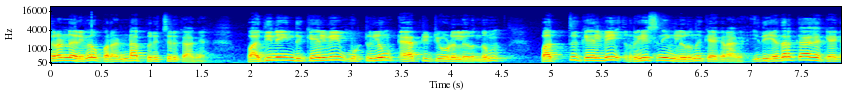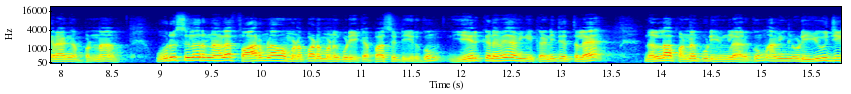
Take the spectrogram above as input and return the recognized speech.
திறனறிவை இப்போ ரெண்டாக பிரிச்சிருக்காங்க. பதினைந்து கேள்வி முற்றிலும் ஆப்டிடியூடில் இருந்தும் பத்து கேள்வி ரீசனிங்லேருந்து கேட்குறாங்க இது எதற்காக கேட்குறாங்க அப்படின்னா ஒரு சிலர்னால ஃபார்முலாவை மனப்பாடம் பண்ணக்கூடிய கெப்பாசிட்டி இருக்கும். ஏற்கனவே அவங்க கணிதத்தில் நல்லா பண்ணக்கூடியவங்களா இருக்கும். அவங்களுடைய யூஜி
